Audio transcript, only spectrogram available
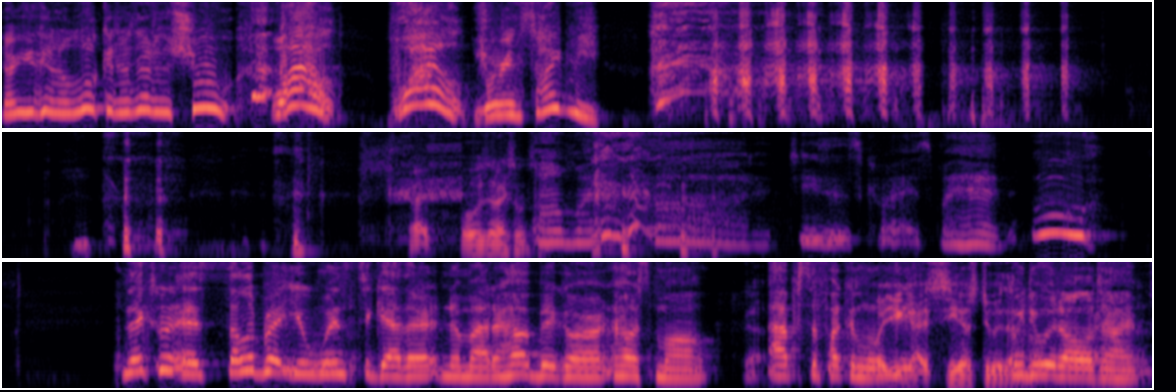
are you going to look at another shoe? Wow, wow, you're inside me. All right, what was the next one? Oh my god, Jesus Christ, my head. Ooh. Next one is celebrate your wins together, no matter how big or how small. Absolutely. But you guys see us do that. We do it all the time.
